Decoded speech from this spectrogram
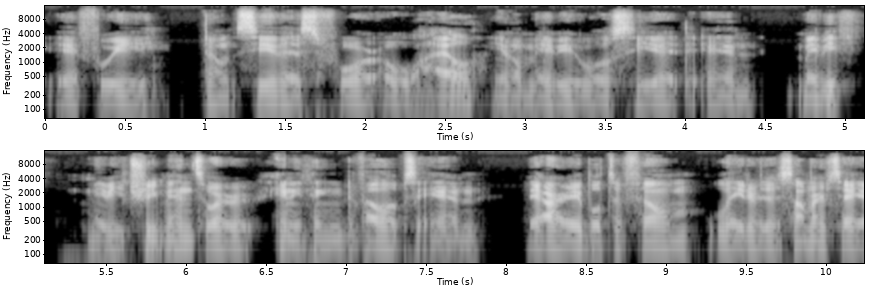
if we don't see this for a while. You know, maybe we'll see it in maybe maybe treatments or anything develops and they are able to film later this summer, say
